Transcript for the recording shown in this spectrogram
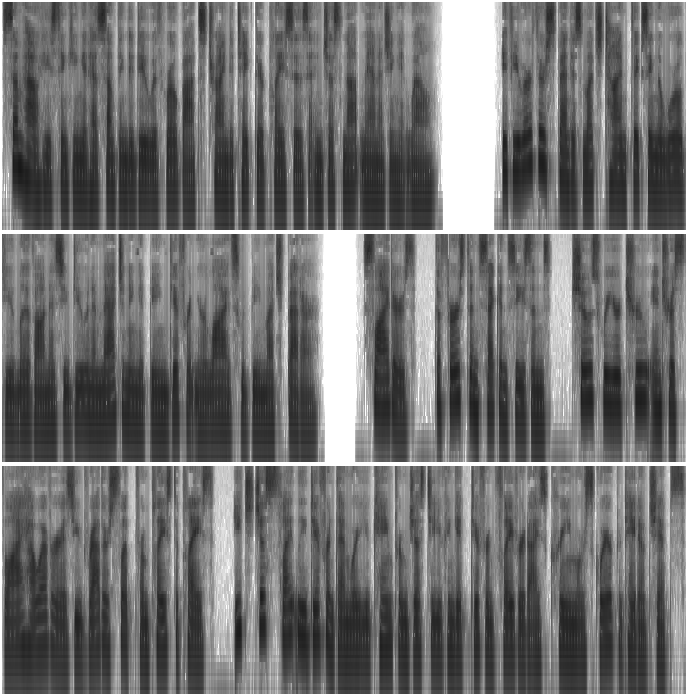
Somehow he's thinking it has something to do with robots trying to take their places and just not managing it well. If you Earthers spent as much time fixing the world you live on as you do in imagining it being different, your lives would be much better. Sliders, the first and second seasons, shows where your true interests lie, however, as you'd rather slip from place to place, each just slightly different than where you came from, just so you can get different flavored ice cream or square potato chips.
